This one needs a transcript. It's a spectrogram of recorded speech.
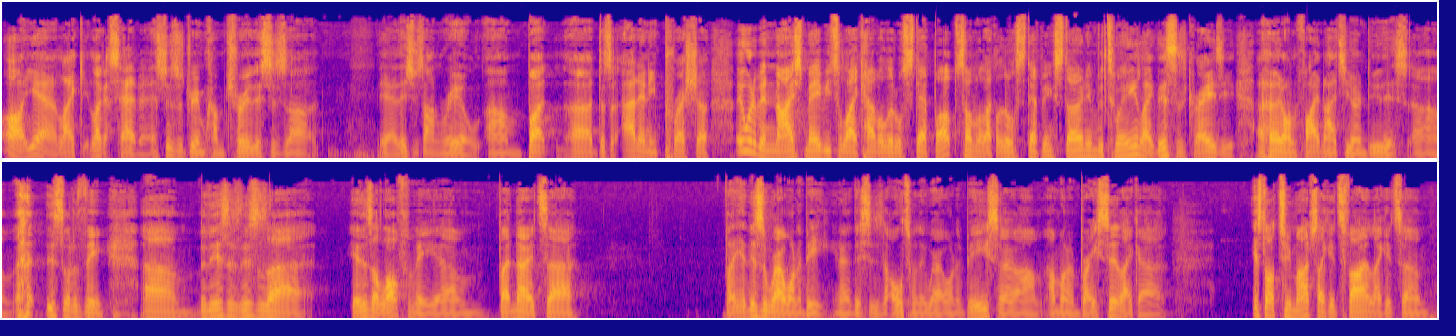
Oh yeah, like like I said, man, it's just a dream come true. This is uh, yeah, this is unreal. Um, but uh, does it add any pressure? It would have been nice maybe to like have a little step up, something like a little stepping stone in between. Like this is crazy. I heard on fight nights you don't do this, um, this sort of thing. Um, but this is this is uh, yeah, this is a lot for me. Um, but no, it's uh, but yeah, this is where I want to be. You know, this is ultimately where I want to be. So um, I'm gonna embrace it. Like uh, it's not too much. Like it's fine. Like it's um,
